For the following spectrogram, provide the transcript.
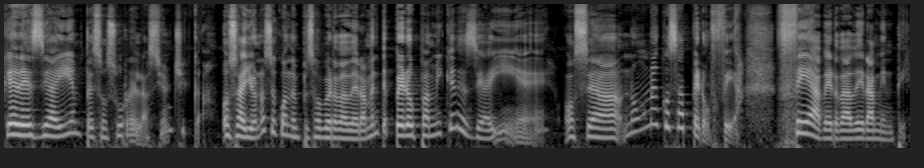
que desde ahí empezó su relación, chica. O sea, yo no sé cuándo empezó verdaderamente, pero para mí que desde ahí, ¿eh? O sea, no una cosa, pero fea. Fea verdaderamente.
